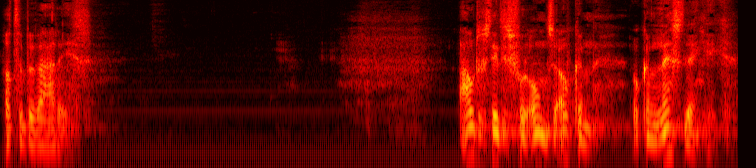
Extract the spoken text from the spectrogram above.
wat te bewaren is. Ouders, dit is voor ons ook een, ook een les, denk ik.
